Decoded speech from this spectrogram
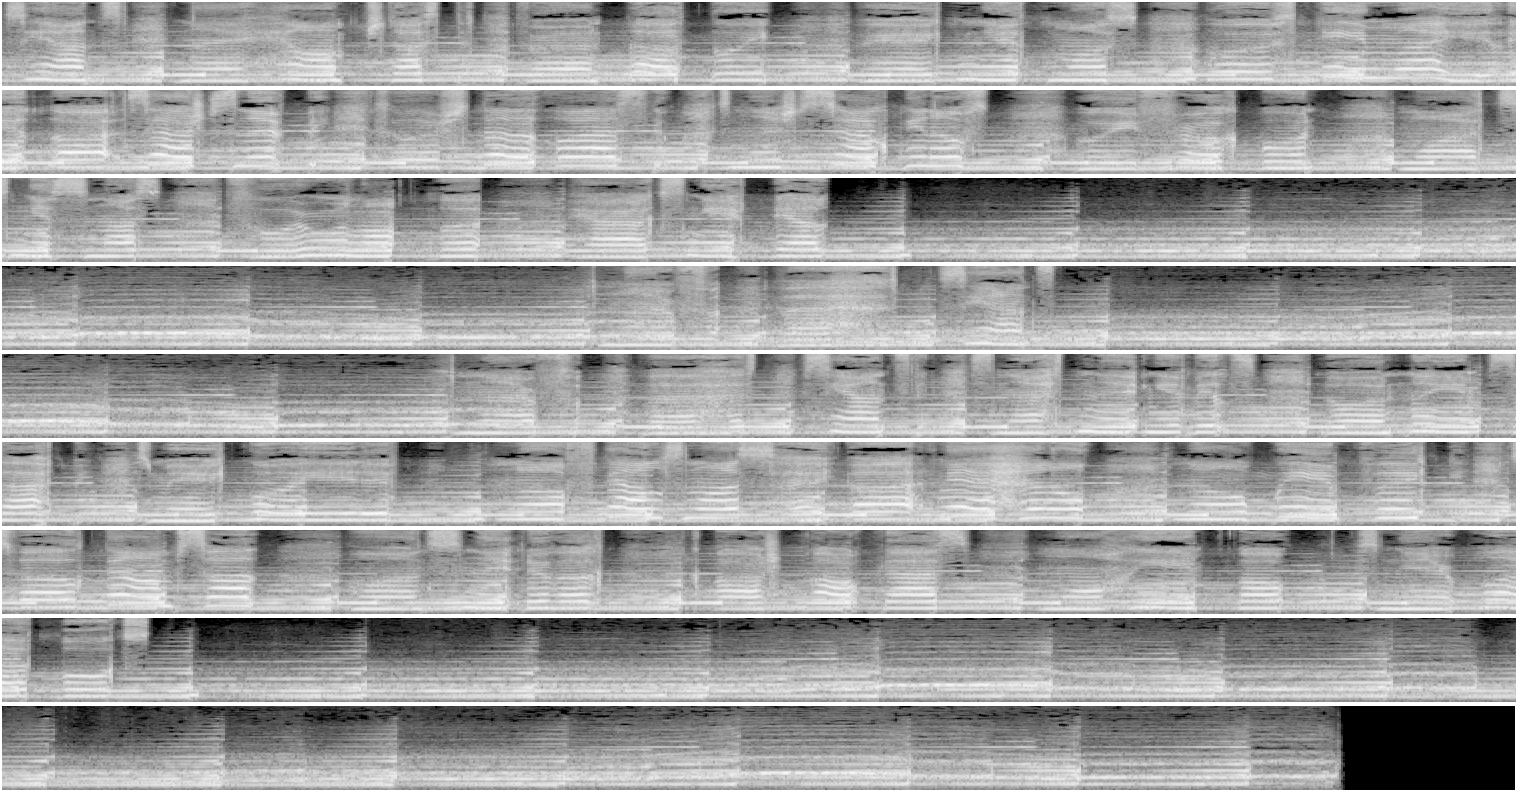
Science nejem šťast vrnatluj Just tmos usnímají lidla Zaž z nebi slušta lásu Znaš sokinost Uj froh un Moc nesnos Furunot Jak sněh jel va science. Nerf va science. Snätninge bilds. Låna im sappi. Smek och idip. Nuff bells nas. Hej agne heno. No we fake. Svalkam salt. Once niduvak. Gosh, go gas. Mohim go. Snare black books.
